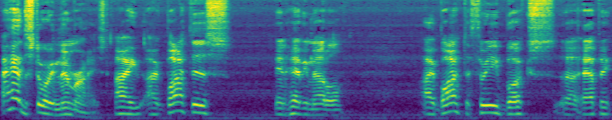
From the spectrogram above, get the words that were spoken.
I had the story memorized. I I bought this in heavy metal. I bought the three books, uh, epic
